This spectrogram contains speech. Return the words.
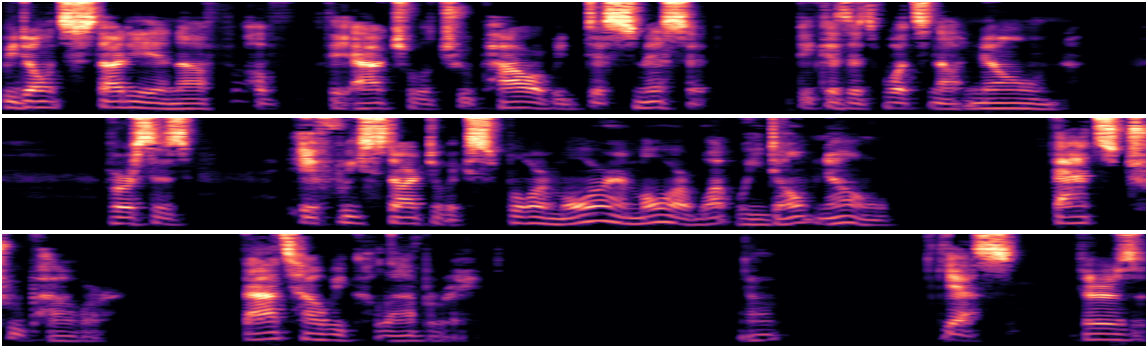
We don't study enough of the actual true power. We dismiss it because it's what's not known. Versus if we start to explore more and more what we don't know, that's true power. That's how we collaborate. You know, yes, there's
